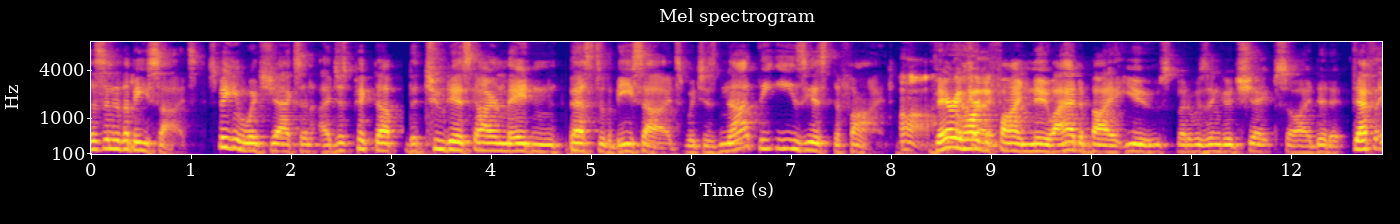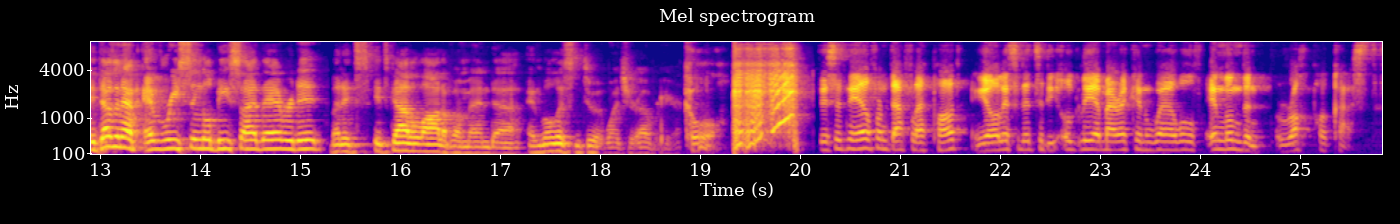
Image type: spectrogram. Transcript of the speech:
Listen to the B sides. Speaking of which, Jackson, I just picked up the two disc Iron Maiden Best of the B sides, which is not the easiest to find. Ah, Very hard to find new. I had to buy it used, but it was in good shape, so I did it. Definitely, it doesn't have every single B side they ever did, but it's it's got a lot of them, and uh, and we'll listen to it once you're over here. Cool. This is Neil from Def Leppard. Pod. and You're listening to the Ugly American Werewolf in London rock podcast.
